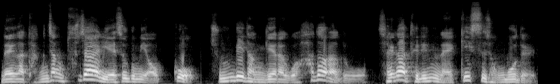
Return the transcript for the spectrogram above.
내가 당장 투자할 예수금이 없고 준비 단계라고 하더라도 제가 드리는 엑기스 정보들,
